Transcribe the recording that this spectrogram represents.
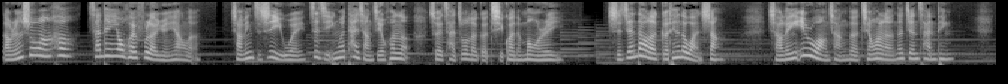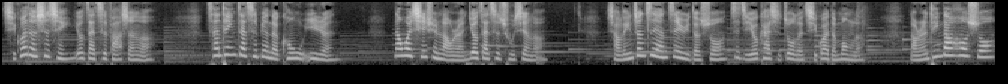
老人说完后，餐厅又恢复了原样了。小林只是以为自己因为太想结婚了，所以才做了个奇怪的梦而已。时间到了隔天的晚上，小林一如往常的前往了那间餐厅。奇怪的事情又再次发生了，餐厅再次变得空无一人，那位七旬老人又再次出现了。小林正自言自语的说自己又开始做了奇怪的梦了。老人听到后说：“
